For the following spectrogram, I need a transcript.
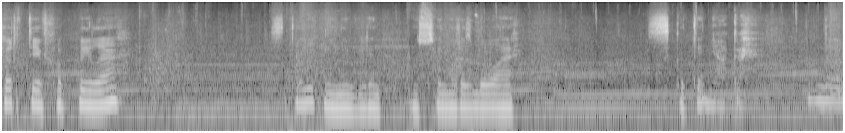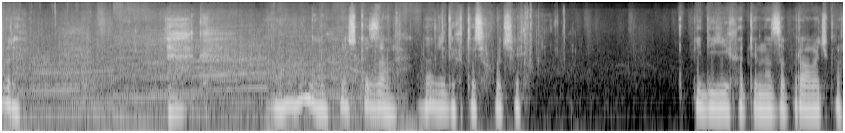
чорти вхопили, а? Стоїть мені, блін, машину розбиває. Скотиняка. Добре. Так. Ну, ну, я ж казав, завжди хтось хоче під'їхати на заправочку.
